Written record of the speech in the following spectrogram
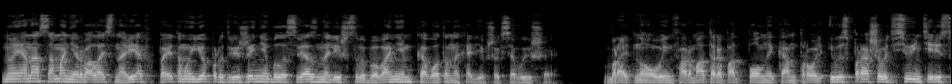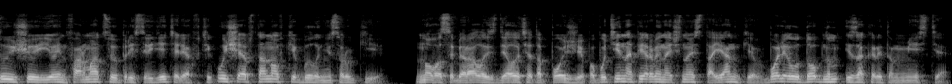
но и она сама не рвалась наверх, поэтому ее продвижение было связано лишь с выбыванием кого-то находившихся выше. Брать нового информатора под полный контроль и выспрашивать всю интересующую ее информацию при свидетелях в текущей обстановке было не с руки. Нова собиралась сделать это позже, по пути на первой ночной стоянке, в более удобном и закрытом месте.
